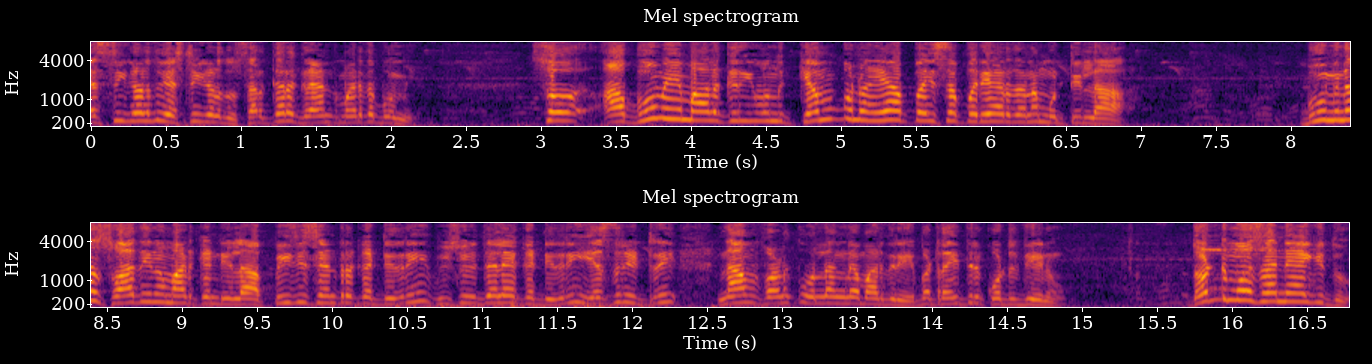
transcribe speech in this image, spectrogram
ಎಸ್ ಸಿಗಳದು ಎಸ್ ಟಿಗಳದು ಸರ್ಕಾರ ಗ್ರಾಂಟ್ ಮಾಡಿದ ಭೂಮಿ. ಸೊ ಆ ಭೂಮಿ ಮಾಲಕರಿಗೆ ಒಂದು ಕೆಂಪು ನಯ ಪೈಸಾ ಪರಿಹಾರಧನ ಮುಟ್ಟಿಲ್ಲ. ಭೂಮಿನ ಸ್ವಾಧೀನ ಮಾಡ್ಕೊಂಡಿಲ್ಲ. ಪಿ ಜಿ ಸೆಂಟರ್ ಕಟ್ಟಿದ್ರಿ, ವಿಶ್ವವಿದ್ಯಾಲಯ ಕಟ್ಟಿದ್ರಿ ಹೆಸರಿಟ್ರಿ ನಾವು ಫಣಕ್ಕೆ ಉಲ್ಲಂಘನೆ ಮಾಡಿದ್ರಿ. ಬಟ್ ರೈತರಿಗೆ ಕೊಟ್ಟಿದ್ದೇನು? ದೊಡ್ಡ ಮೋಸನೇ ಆಗಿದ್ದು.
